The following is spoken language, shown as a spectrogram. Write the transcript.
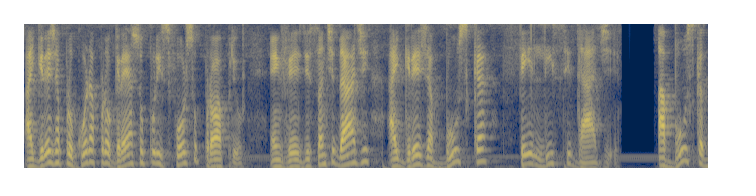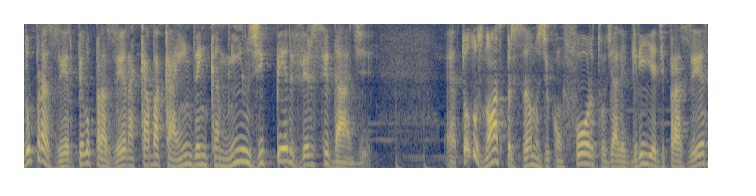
a igreja procura progresso por esforço próprio. Em vez de santidade, a igreja busca felicidade. A busca do prazer pelo prazer acaba caindo em caminhos de perversidade. É, todos nós precisamos de conforto, de alegria, de prazer,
